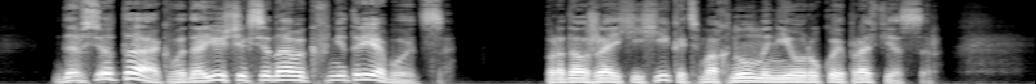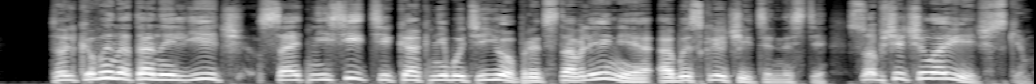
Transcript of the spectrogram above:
— Да все так, выдающихся навыков не требуется. Продолжая хихикать, махнул на нее рукой профессор. Только вы, Натан Ильич, соотнесите как-нибудь ее представление об исключительности с общечеловеческим.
